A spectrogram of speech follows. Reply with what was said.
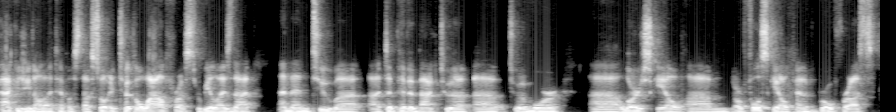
packaging, all that type of stuff. So it took a while for us to realize that, and then to uh, uh, to pivot back to a uh, to a more uh, large scale um, or full scale kind of growth for us.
